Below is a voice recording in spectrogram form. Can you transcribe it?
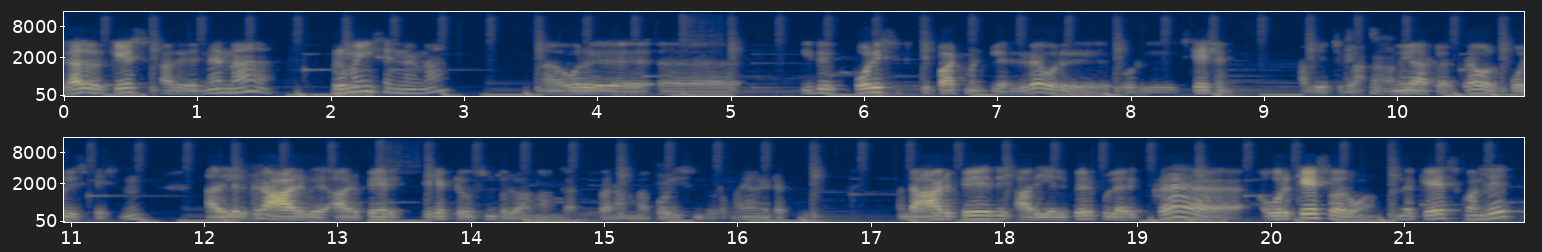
ஏதாவது ஒரு கேஸ் அது என்னன்னா ப்ரிமைஸ் என்னன்னா ஒரு இது போலீஸ் டிபார்ட்மெண்ட்ல இருக்கிற ஒரு ஒரு ஸ்டேஷன் அப்படி வச்சுக்கலாம். நியூயார்க்ல இருக்கிற ஒரு போலீஸ் ஸ்டேஷன் அதுல இருக்கிற ஆறு ஆறு பேர் டிடெக்டிவ்ஸ்னு சொல்லுவாங்க அங்க. இப்ப நம்ம போலீஸ்னு சொல்ற மாதிரி டிடெக்டிவ்ஸ் அந்த ஆறு பேர் ஆறு ஏழு பேருக்குள்ள இருக்கிற ஒரு கேஸ் வரும். அந்த கேஸ்க்கு வந்து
